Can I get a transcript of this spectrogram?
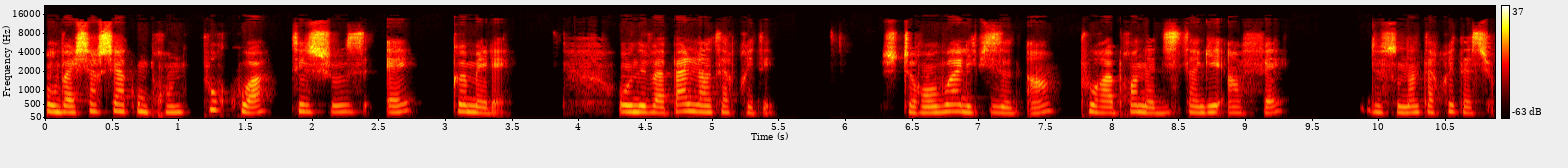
on va chercher à comprendre pourquoi telle chose est comme elle est. On ne va pas l'interpréter je te renvoie à l'épisode 1 pour apprendre à distinguer un fait de son interprétation.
